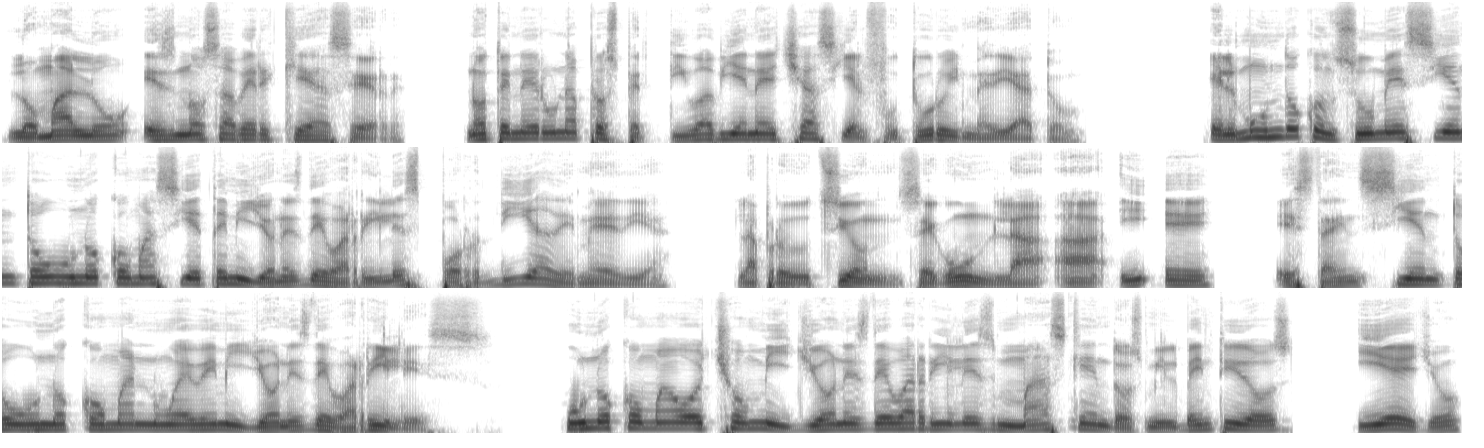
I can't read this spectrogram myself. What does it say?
Lo malo es no saber qué hacer, no tener una perspectiva bien hecha hacia el futuro inmediato. El mundo consume 101,7 millones de barriles por día de media. La producción, según la AIE, está en 101,9 millones de barriles. 1,8 millones de barriles más que en 2022 y ello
